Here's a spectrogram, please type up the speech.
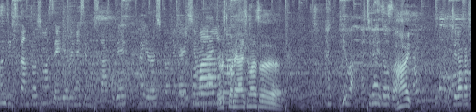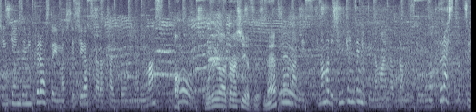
本日担当しますエリアベネッセのスタッフです。はい、よろしくお願いします。よろしくお願いします。はい、ではあちらへどうぞ。はい。こちらが真剣ゼミプラスと言いまして4月から開講になります。あこれが新しいやつですね。そうなんです。今まで真剣ゼミっていう名前だったんですけれどもプラスとつい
